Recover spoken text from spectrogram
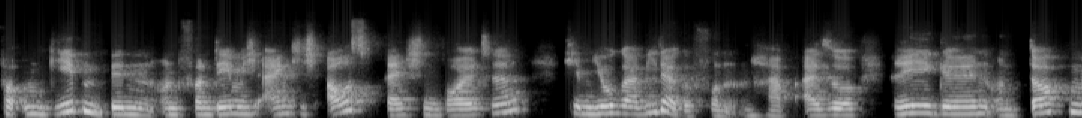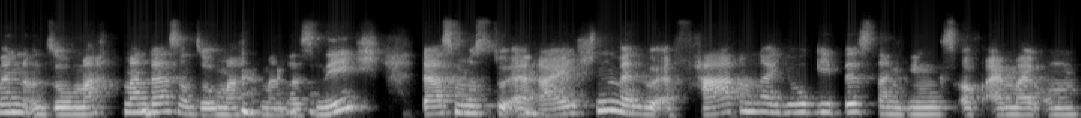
von umgeben bin und von dem ich eigentlich ausbrechen wollte, ich im Yoga wiedergefunden habe. Also Regeln und Dogmen und so macht man das und so macht man das nicht. Das musst du erreichen. Wenn du erfahrener Yogi bist, dann ging es auf einmal um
